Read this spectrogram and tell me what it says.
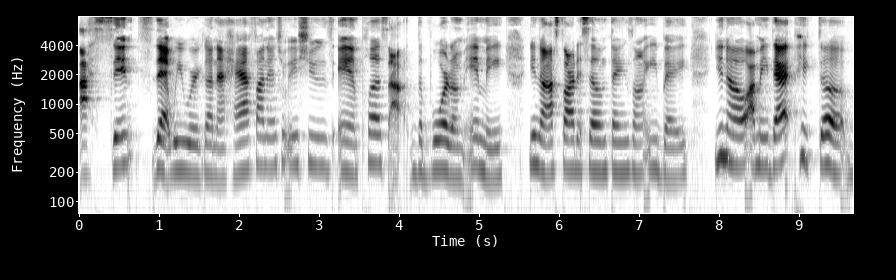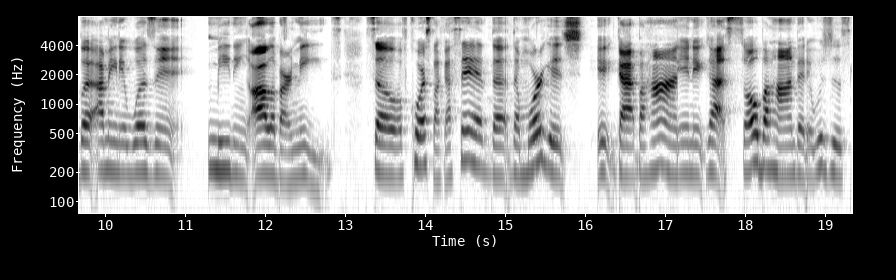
I sensed that we were going to have financial issues. And plus, I, the boredom in me, you know, I started selling things on eBay. You know, I mean, that picked up, but I mean, it wasn't meeting all of our needs. So, of course, like I said, the, the mortgage, it got behind and it got so behind that it was just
